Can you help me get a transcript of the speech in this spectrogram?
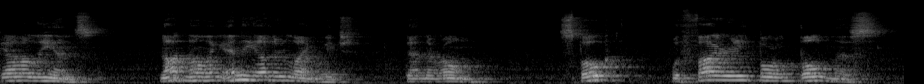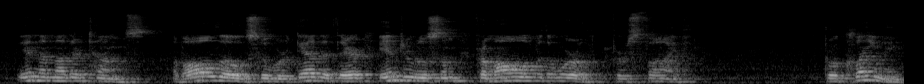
Galileans, not knowing any other language than their own, spoke with fiery boldness in the mother tongues of all those who were gathered there in Jerusalem from all over the world. Verse 5 proclaiming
